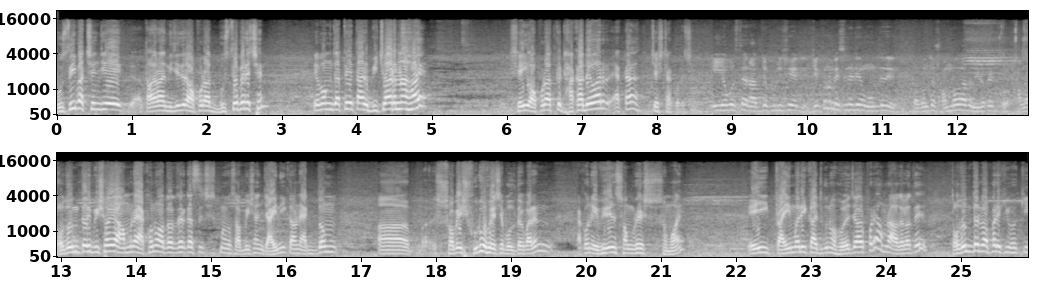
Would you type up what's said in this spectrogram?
বুঝতেই পাচ্ছেন যে তারা নিজেদের অপরাধ বুঝতে পেরেছেন। এবং যাতে তার বিচার না হয় সেই অপরাধকে ঢাকা দেওয়ার একটা চেষ্টা করেছেন এই অবস্থায় রাজ্য পুলিশের যে কোনো মেশিনারির মধ্যে তদন্ত সম্ভব আর নিরপেক্ষ? তদন্তের বিষয়ে আমরা এখনও আদালতের কাছে কোনো সাবমিশন যাইনি কারণ একদম সবে শুরু হয়েছে বলতে পারেন। এখন এভিডেন্স সংগ্রহের সময়। এই প্রাইমারি কাজগুলো হয়ে যাওয়ার পরে আমরা আদালতে তদন্তের ব্যাপারে কী কী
